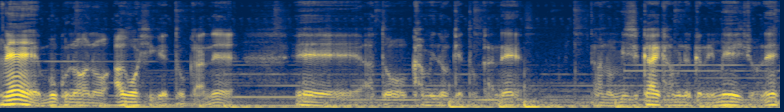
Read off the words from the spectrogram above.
ね僕のあの顎ひげとかね。えー、あと髪の毛とかね。あの短い髪の毛のイメージをね、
